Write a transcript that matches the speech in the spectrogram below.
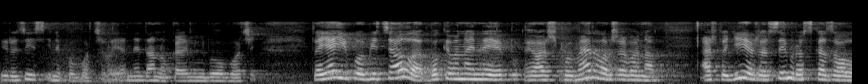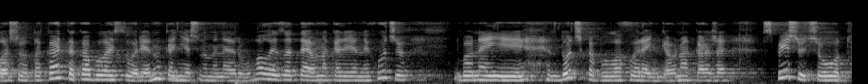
і розвіз, і не побачила. Я не дано, каже, мені було бачити. То я їй пообіцяла, поки вона не аж померла вже вона, аж тоді я вже всім розказала, що така така була історія. Ну, звісно, мене ругали за те. Вона каже, я не хочу, бо в неї дочка була хворенька. Вона каже, спишуть, що от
